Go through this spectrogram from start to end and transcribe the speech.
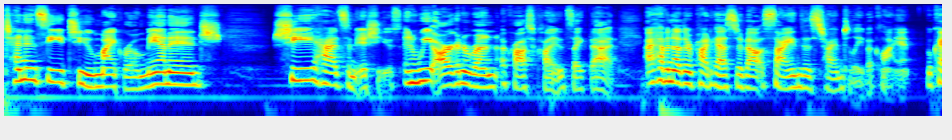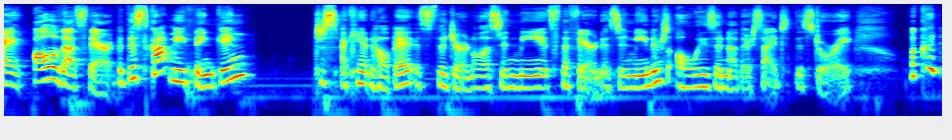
tendency to micromanage. She had some issues, and we are going to run across clients like that. I have another podcast about signs it's time to leave a client. Okay, all of that's there. But this got me thinking just I can't help it. It's the journalist in me, it's the fairness in me. There's always another side to the story. What could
